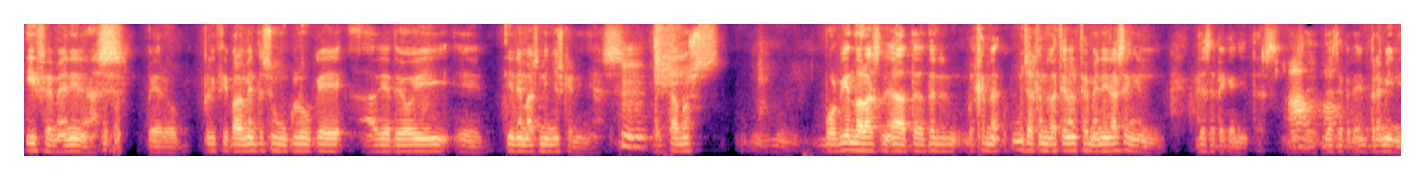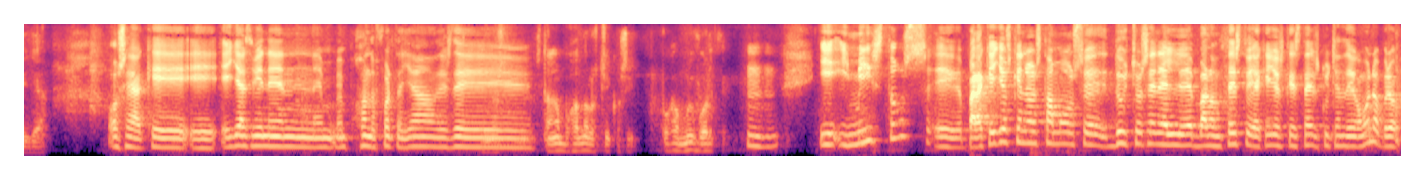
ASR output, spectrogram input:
y femeninas, pero principalmente es un club que a día de hoy eh, tiene más niños que niñas. Mm. Estamos volviendo a, las, a tener muchas generaciones femeninas en el- desde pequeñitas, Ajá. desde, desde en premini ya. O sea que eh, ellas vienen em- empujando fuerte ya desde... Están empujando a los chicos, sí, empujan muy fuerte. Y, y mixtos, eh, para aquellos que no estamos eh, duchos en el baloncesto y aquellos que están escuchando, digo, bueno, pero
